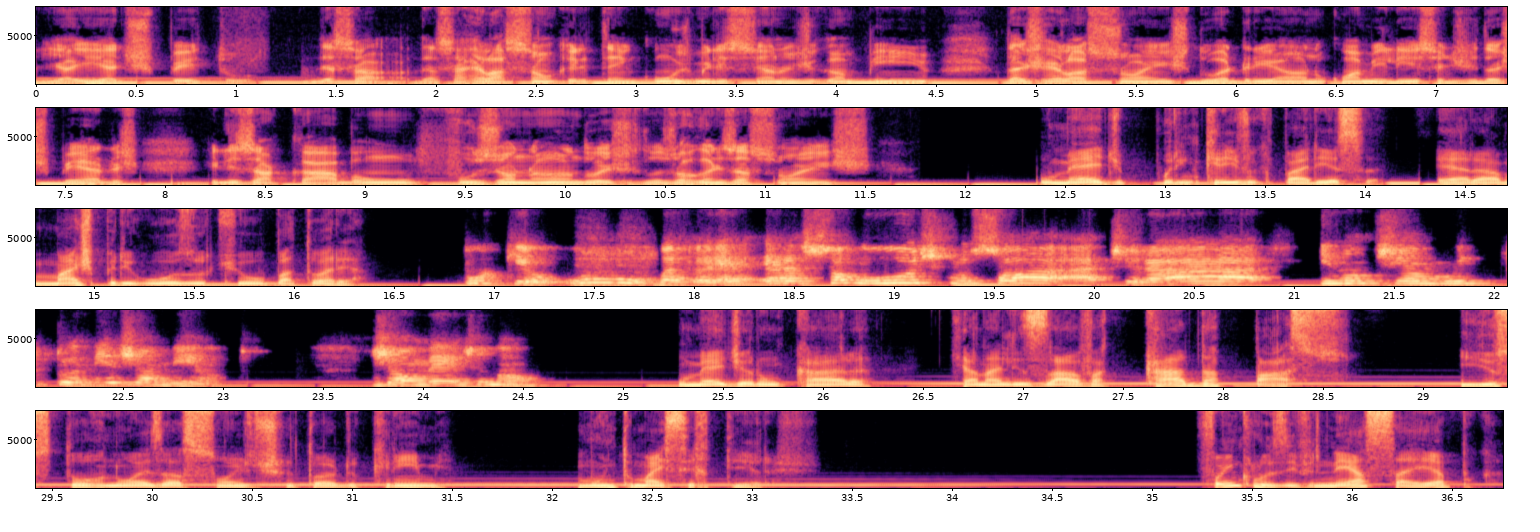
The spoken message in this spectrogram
E aí, a despeito dessa, dessa relação que ele tem com os milicianos de Campinho, das relações do Adriano com a milícia de Rio das Pedras, eles acabam fusionando as duas organizações. O MED, por incrível que pareça, era mais perigoso que o Batoré. Porque o Batoré era só músculo, só atirar e não tinha muito planejamento. Já o médio não. O médio era um cara que analisava cada passo, e isso tornou as ações do escritório do crime muito mais certeiras. Foi inclusive nessa época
